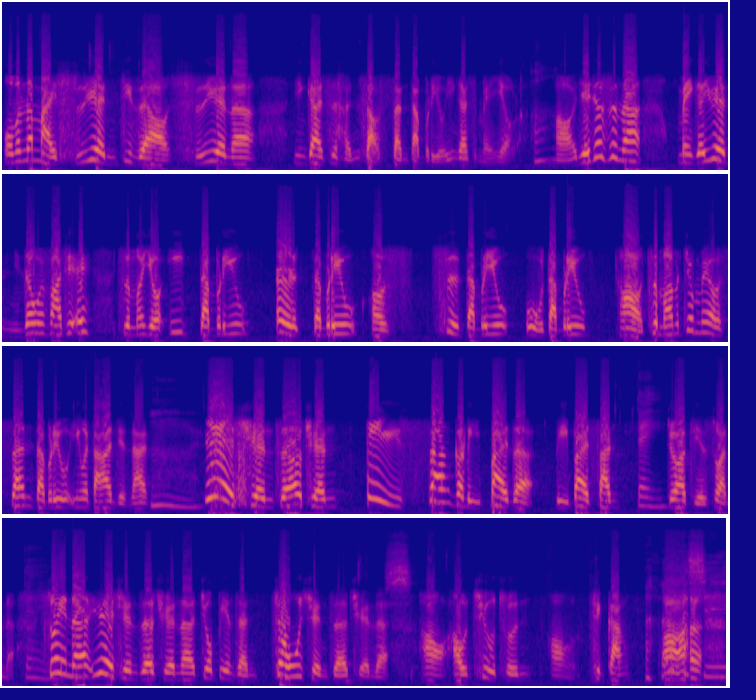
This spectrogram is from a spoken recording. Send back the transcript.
我们呢买十月，你记得哦，十月呢应该是很少三 W，应该是没有了。哦，哦，也就是呢，每个月你都会发现，哎，怎么有一 W、二 W、哦四 W、五 W，哦，怎么就没有三 W？因为答案简单，嗯，月选择权第三个礼拜的礼拜三对，就要结算了，所以呢，月选择权呢就变成周选择权了。好好、熬秋春，哦，七缸啊，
